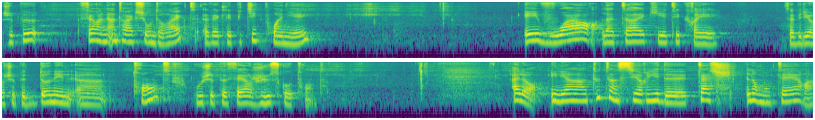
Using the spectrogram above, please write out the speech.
je peux faire une interaction directe avec les petites poignées et voir la taille qui été créée. Ça veut dire je peux donner 30 euh, ou je peux faire jusqu'au 30. Alors, il y a toute une série de tâches élémentaires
